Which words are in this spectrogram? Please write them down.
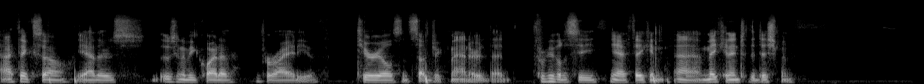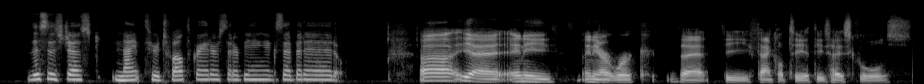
I think so. Yeah, there's there's going to be quite a variety of materials and subject matter that for people to see. Yeah, if they can uh, make it into the Dishman. This is just ninth through twelfth graders that are being exhibited. Uh, yeah, any any artwork that the faculty at these high schools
